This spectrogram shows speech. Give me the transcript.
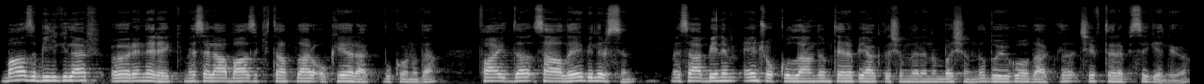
bazı bilgiler öğrenerek, mesela bazı kitaplar okuyarak bu konuda fayda sağlayabilirsin. Mesela benim en çok kullandığım terapi yaklaşımlarının başında duygu odaklı çift terapisi geliyor.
